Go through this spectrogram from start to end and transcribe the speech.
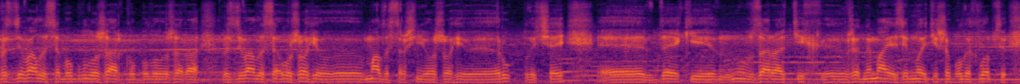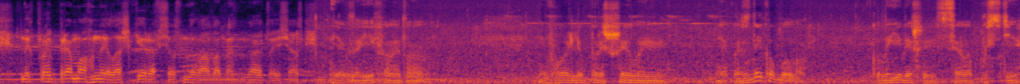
роздівалися, бо було жарко, було жара. Роздівалися ожоги, е, мали страшні ожоги е, рук, плечей. Деякі, ну зараз тих вже немає зі мною, ті, що були хлопці, в них прямо гнила шкіра, все знивала на, на той час. Як заїхали, то і в горлі пришило, і якось дико було, коли їдеш і села пусті.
